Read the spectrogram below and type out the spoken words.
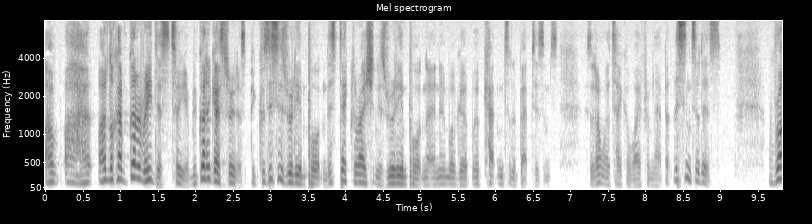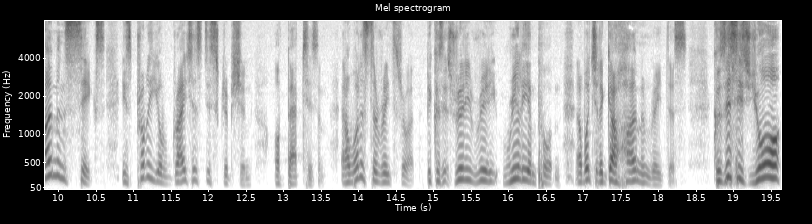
Oh, oh, look, I've got to read this to you. We've got to go through this because this is really important. This declaration is really important, and then we'll, go, we'll cut into the baptisms because I don't want to take away from that. But listen to this Romans 6 is probably your greatest description of baptism. And I want us to read through it because it's really, really, really important. And I want you to go home and read this because this is your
